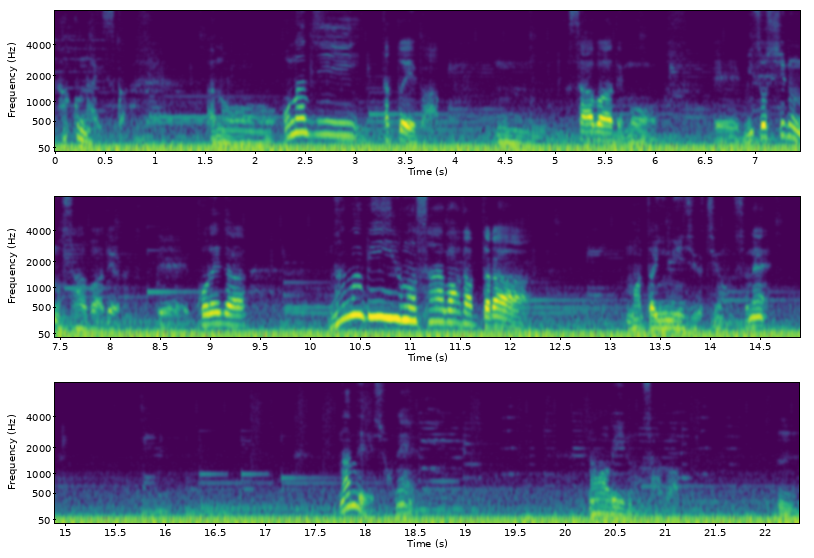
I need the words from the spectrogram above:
なくないですか？あの同じ例えば、うん、サーバーでも、えー、味噌汁のサーバーではなくてこれが生ビールのサーバーだったらまたイメージが違うんですよね。なんででしょうね。生ビールのサーバー。うん。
